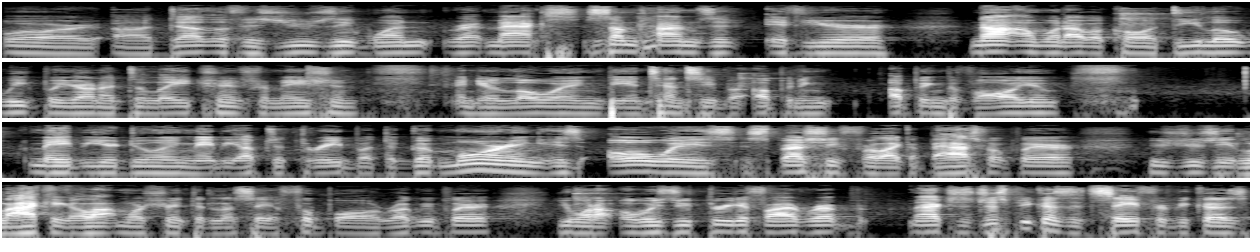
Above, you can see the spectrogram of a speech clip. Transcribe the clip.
or uh, deadlift is usually one rep max. Sometimes if, if you're not on what I would call a deload week, but you're on a delayed transformation and you're lowering the intensity but upping upping the volume, maybe you're doing maybe up to three. But the good morning is always, especially for like a basketball player who's usually lacking a lot more strength than let's say a football or rugby player, you want to always do three to five rep maxes just because it's safer because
